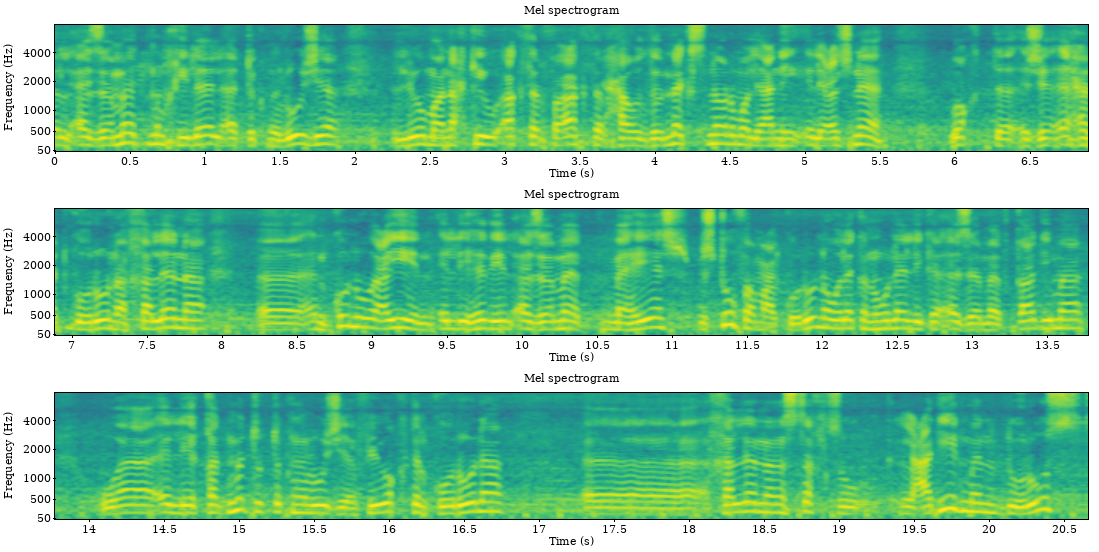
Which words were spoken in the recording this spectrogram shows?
الأزمات من خلال التكنولوجيا. اليوم نحكي أكثر فأكثر حول ذا نكست نورمال يعني اللي عشناه وقت جائحة كورونا. خلانا آه نكون واعيين اللي هذه الأزمات ما هيش باش توفى مع الكورونا ولكن هنالك أزمات قادمة واللي قدمته التكنولوجيا في وقت الكورونا آه خلانا نستخلصوا العديد من الدروس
